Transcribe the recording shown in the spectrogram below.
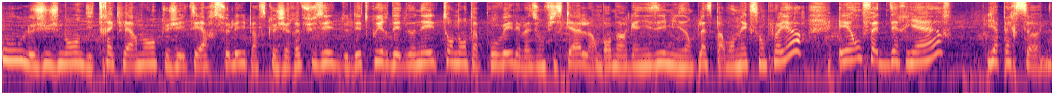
où le jugement dit très clairement que j'ai été harcelé parce que j'ai refusé de détruire des données tendant à prouver l'évasion fiscale en bande organisée mise en place par mon ex-employeur. Et en fait, derrière, il n'y a personne.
